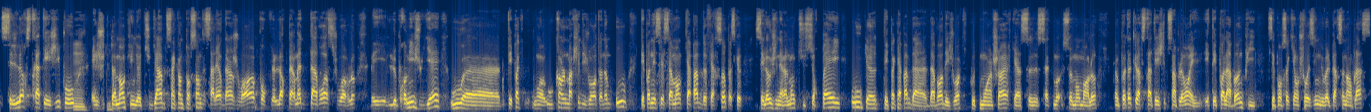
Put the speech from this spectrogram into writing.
c'est leur stratégie pour, et justement, que tu gardes 50% du salaire d'un joueur pour leur permettre d'avoir ce joueur-là. Mais le 1er juillet, où, euh, t'es pas, ou, quand le marché des joueurs autonomes, où t'es pas nécessairement capable de faire ça parce que c'est là où généralement que tu surpayes ou que tu n'es pas capable d'avoir des joueurs qui coûtent moins cher qu'à ce, ce moment-là. Donc peut-être que leur stratégie tout simplement était pas la bonne, puis c'est pour ça qu'ils ont choisi une nouvelle personne en place.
